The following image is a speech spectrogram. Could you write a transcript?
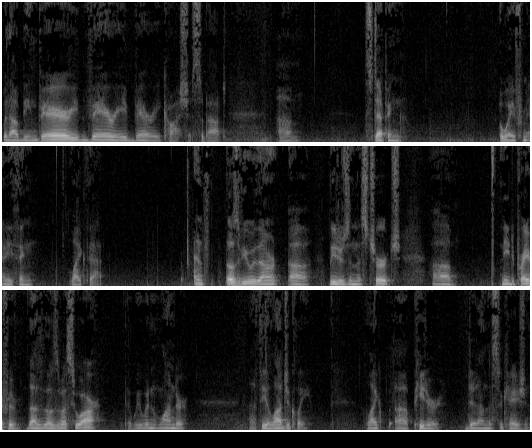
without being very, very, very cautious about um, stepping away from anything like that. And those of you that aren't uh, leaders in this church, uh, need to pray for those, those of us who are, that we wouldn't wander uh, theologically like uh, Peter did on this occasion.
